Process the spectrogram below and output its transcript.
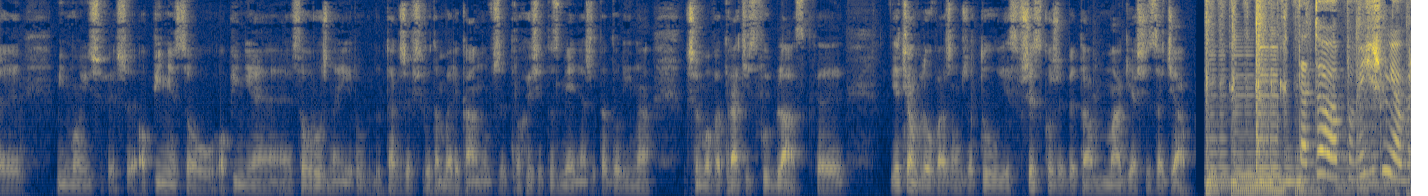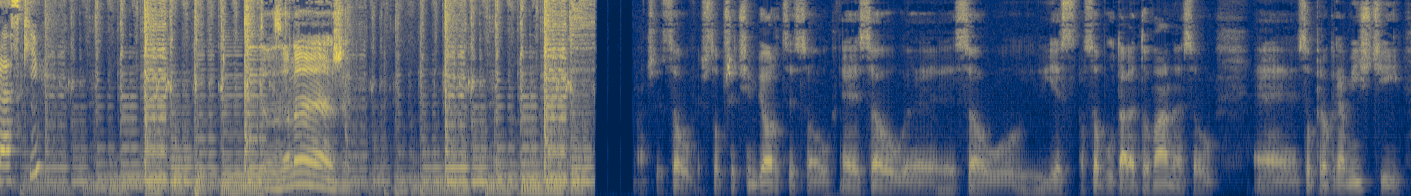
mimo iż wiesz, opinie, są, opinie są różne, także wśród Amerykanów, że trochę się to zmienia, że ta Dolina Krzemowa traci swój blask. Ja ciągle uważam, że tu jest wszystko, żeby ta magia się zadziała. Tato, powiesisz mi obrazki? To zależy. Znaczy są, wiesz, są przedsiębiorcy, są, e, są, e, są, jest osoby utalentowane, są, e, są programiści,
